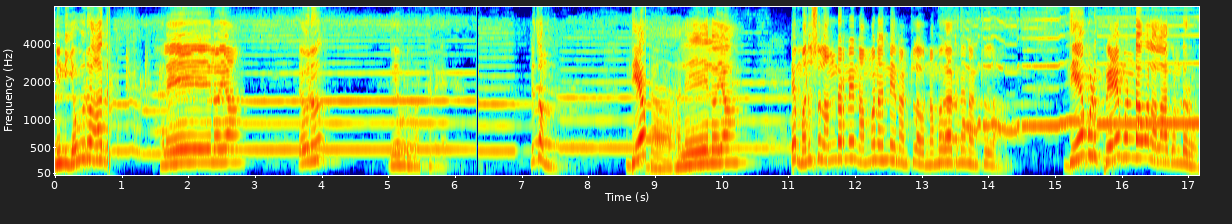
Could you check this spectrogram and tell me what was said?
నిన్ను ఎవరు ఆదర హలేలోయ ఎవరు? దేవుడు ఒక్కడే. నిజం. దేవుడా హలేలోయా అంటే మనుషులందరినీ నమ్మనని నేను అంటలా నమ్మగాక నేను అంటలా. దేవుడు ప్రేమ ఉండవాళ్ళు అలాగుండరు.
